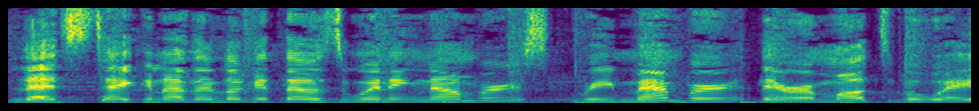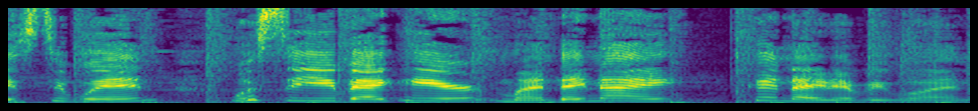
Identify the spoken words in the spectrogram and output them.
Let's take another look at those winning numbers. Remember, there are multiple ways to win. We'll see you back here Monday night. Good night, everyone.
